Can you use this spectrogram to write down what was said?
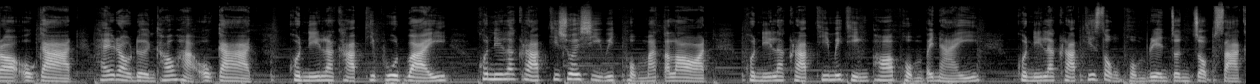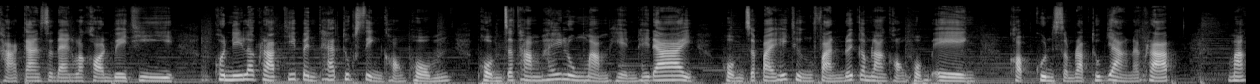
รอโอกาส ให้เราเดินเข้าหาโอกาส คนนี้ละครับที่พูดไว้ คนนี้ละครับที่ช่วยชีวิตผมมาตลอด คนนี้ละครับที่ไม่ทิ้งพ่อผมไปไหน คนนี้ละครับที่ส่งผมเรียนจนจบสาขาการแสดงละครเวที คนนี้ละครับที่เป็นแทบทุกสิ่งของผม ผมจะทำให้ลุงหม่ำเห็นให้ได้ ผมจะไปให้ถึงฝันด้วยกำลังของผมเอง ขอบคุณสำหรับทุกอย่างนะครับ มัก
